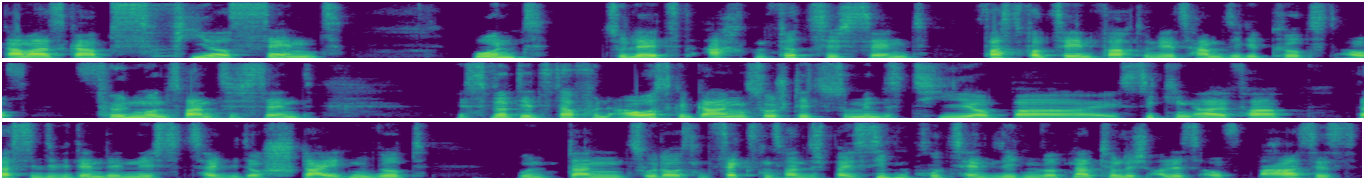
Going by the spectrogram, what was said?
Damals gab es 4 Cent und zuletzt 48 Cent, fast verzehnfacht und jetzt haben sie gekürzt auf 25 Cent. Es wird jetzt davon ausgegangen, so steht es zumindest hier bei Seeking Alpha, dass die Dividende in nächster Zeit wieder steigen wird und dann 2026 bei 7% liegen wird. Natürlich alles auf Basis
